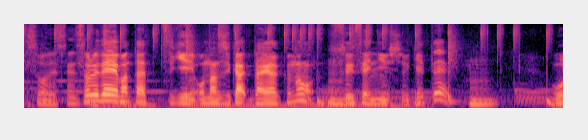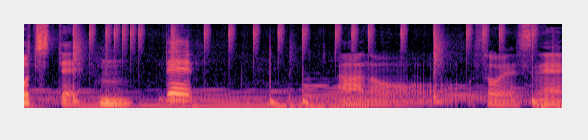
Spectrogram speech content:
そうですね。それでまた次同じが大学の推薦入試受けてうん。落ちて。うん。であのそうですね。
